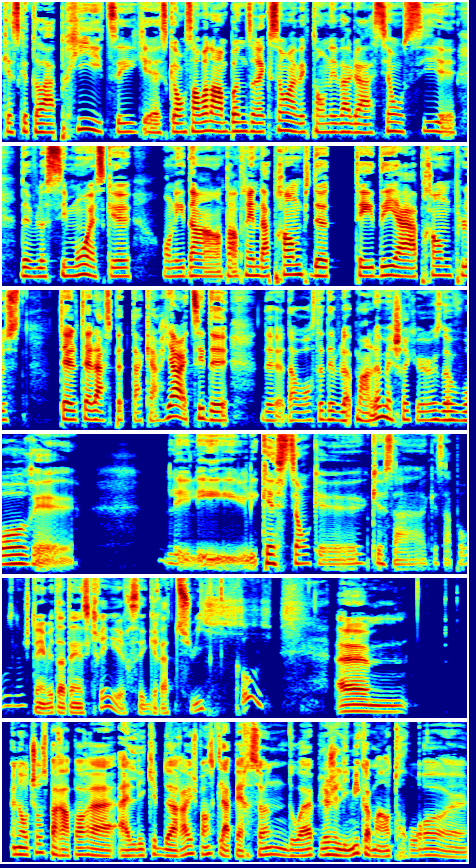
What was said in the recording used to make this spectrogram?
qu'est-ce que t'as appris, tu sais, est-ce qu'on s'en va dans la bonne direction avec ton évaluation aussi euh, de six mois, est-ce que on est dans, t'es en train d'apprendre puis de t'aider à apprendre plus tel tel aspect de ta carrière, tu sais, de de- d'avoir ce développement-là, mais je serais curieuse de voir euh, les, les, les questions que, que ça que ça pose. Là. Je t'invite à t'inscrire, c'est gratuit. Cool. Euh, une autre chose par rapport à, à l'équipe de rêve, je pense que la personne doit. Puis là, je l'ai mis comme en trois. euh,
